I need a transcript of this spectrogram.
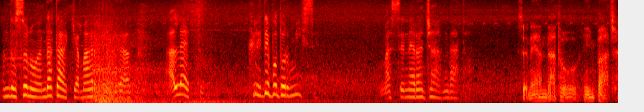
Quando sono andata a chiamarlo era a letto. Credevo dormisse, ma se n'era già andato. Se n'è andato in pace.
